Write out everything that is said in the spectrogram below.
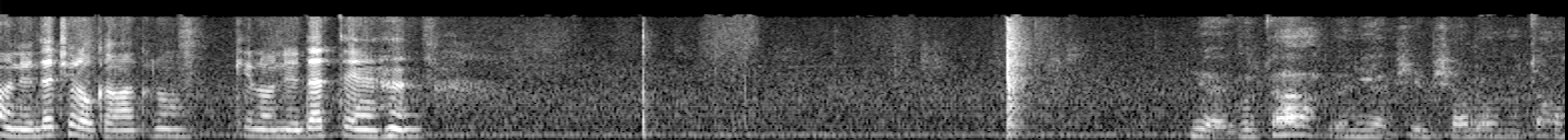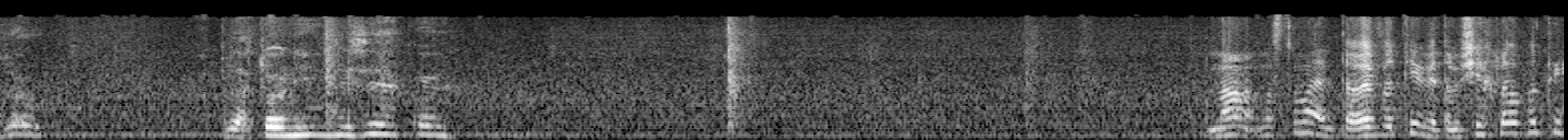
בסדר, אני יודעת שלא קרה כלום. כאילו, אני יודעת... אה, אני אוהב אותך, ואני אגשים שלום אותך, זהו. אפלטוני וזה הכל. מה מה זאת אומרת? אתה אוהב אותי ותמשיך לאהוב אותי.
